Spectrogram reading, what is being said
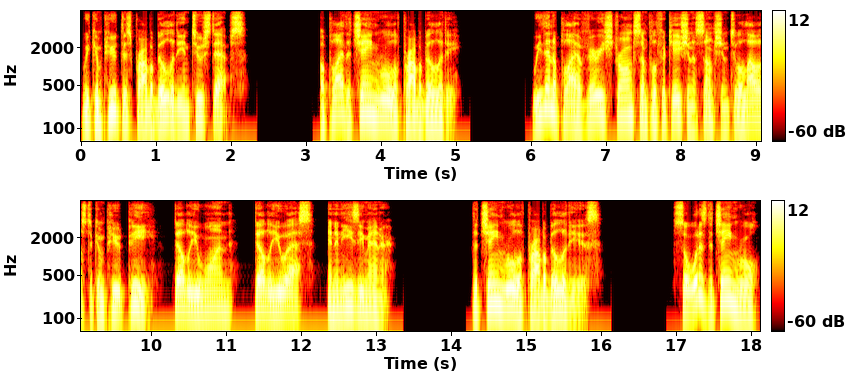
We compute this probability in two steps. Apply the chain rule of probability. We then apply a very strong simplification assumption to allow us to compute P, W1, Ws in an easy manner. The chain rule of probability is so what is the chain rule?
